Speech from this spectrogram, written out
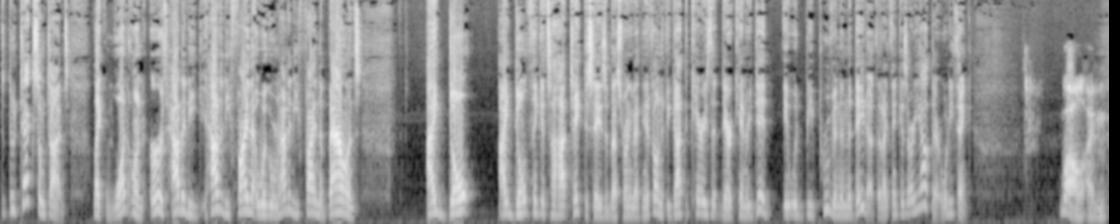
through text sometimes. Like, what on earth? How did he, how did he find that wiggle room? How did he find the balance? I don't, I don't think it's a hot take to say he's the best running back in the NFL. And if he got the carries that Derrick Henry did, it would be proven in the data that I think is already out there. What do you think? Well, I'm,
